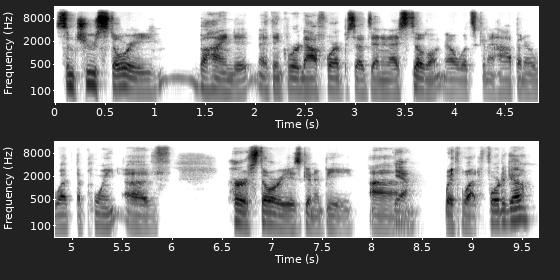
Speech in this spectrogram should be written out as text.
some true story behind it. I think we're now four episodes in, and I still don't know what's going to happen or what the point of her story is going to be. Um, Yeah. With what four to go?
